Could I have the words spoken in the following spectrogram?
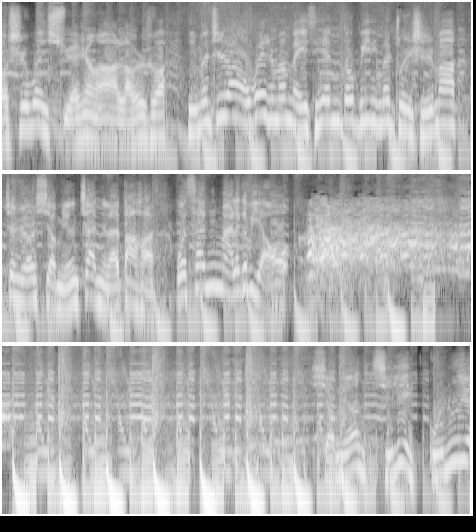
老师问学生啊，老师说：“你们知道我为什么每天都比你们准时吗？”这时候小明站起来大喊：“我猜你买了个表。” 小明起立，滚出去！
